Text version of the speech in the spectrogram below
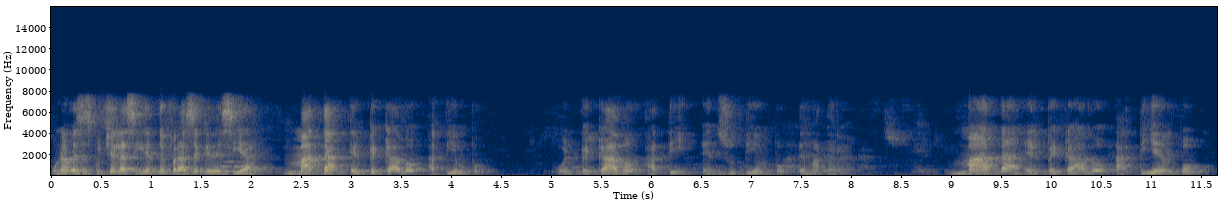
Una vez escuché la siguiente frase que decía, mata el pecado a tiempo o el pecado a ti en su tiempo te matará. Mata el pecado a tiempo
